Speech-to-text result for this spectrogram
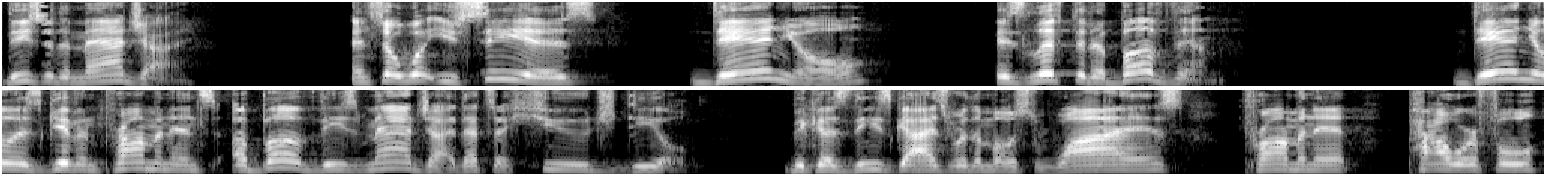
These are the magi. And so what you see is Daniel is lifted above them. Daniel is given prominence above these magi. That's a huge deal because these guys were the most wise, prominent, powerful,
